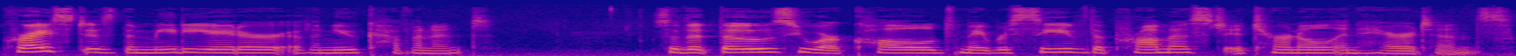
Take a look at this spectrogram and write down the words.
Christ is the mediator of a new covenant, so that those who are called may receive the promised eternal inheritance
